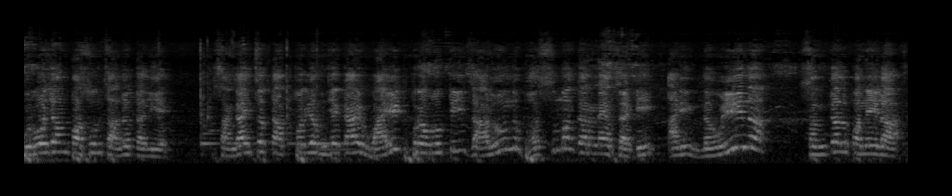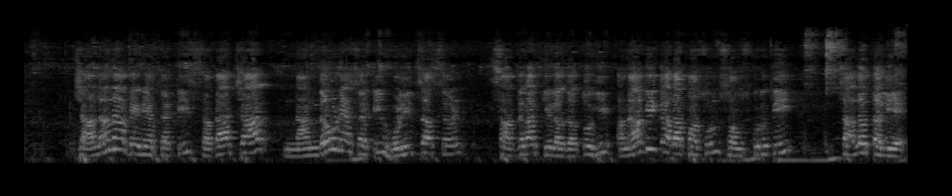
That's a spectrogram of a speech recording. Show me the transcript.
पूर्वजांपासून चालत आली आहे. सांगायचं तात्पर्य म्हणजे काय? वाईट प्रवृत्ती जाळून भस्म करण्यासाठी आणि नवीन संकल्पनेला चालना देण्यासाठी सदाचार नांदवण्यासाठी होळीचा सण साजरा केला जातो. ही अनादी कालापासून संस्कृती चालत आली आहे.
